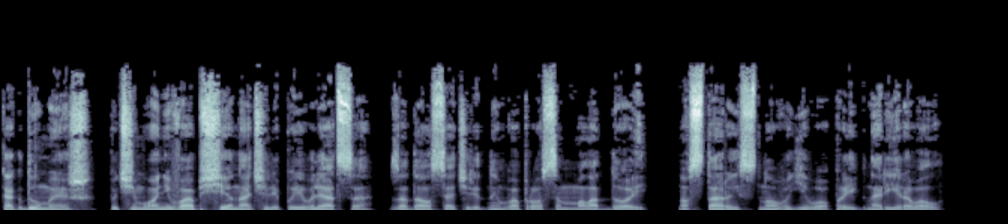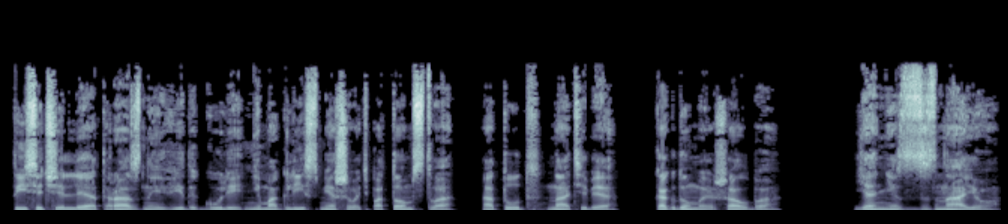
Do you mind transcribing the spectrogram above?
«Как думаешь, почему они вообще начали появляться?» Задался очередным вопросом молодой, но старый снова его проигнорировал. Тысячи лет разные виды гулей не могли смешивать потомство, а тут на тебе. Как думаешь, Алба? Я не знаю.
